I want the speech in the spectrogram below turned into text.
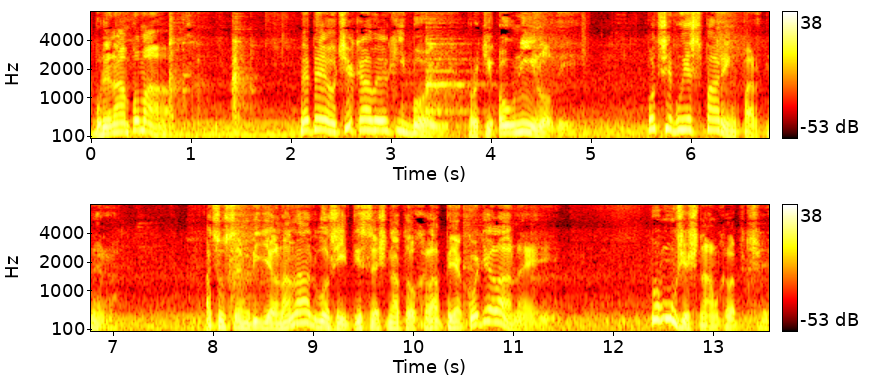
Bude nám pomáhat. Pepe ho čeká velký boj proti O'Neillovi. Potřebuje sparring partnera. A co jsem viděl na nádvoří, ty seš na to chlap jako dělanej. Pomůžeš nám, chlapče.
